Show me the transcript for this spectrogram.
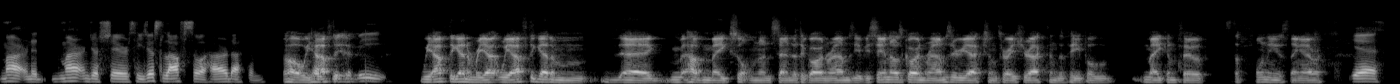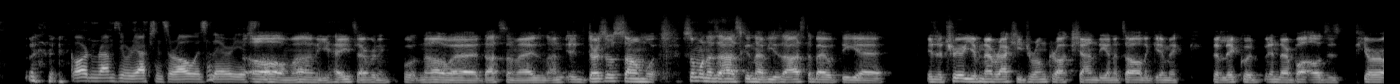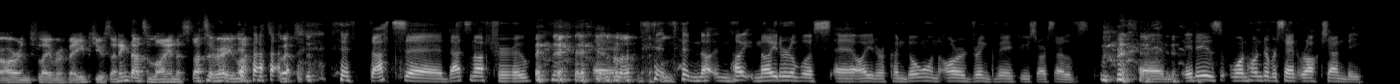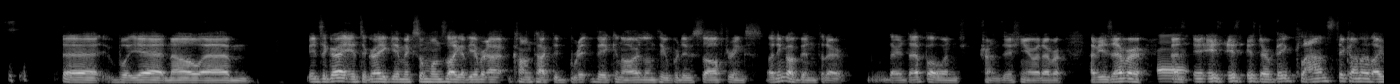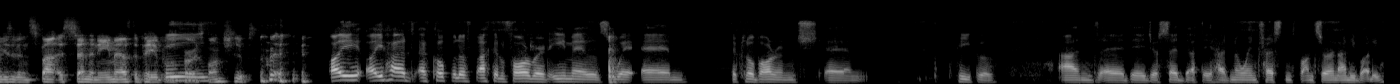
Martin Martin just shares he just laughs so hard at them. Oh, we have to. be we have to get him react. We have to get him uh, have him make something and send it to Gordon Ramsay. Have you seen those Gordon Ramsay reactions where he's reacting to people making food? It's the funniest thing ever. yeah. Gordon Ramsay reactions are always hilarious. Oh man, he hates everything. But no, uh, that's amazing. And it, there's just some someone is asking, have you asked about the? Uh, is it true you've never actually drunk rock shandy and it's all a gimmick? The liquid in their bottles is pure orange flavor vape juice. I think that's Linus. That's a very Linus question. that's uh, that's not true. Um, neither of us uh, either condone or drink vape juice ourselves. Um, it is 100% rock shandy. Uh, but yeah, no, um, it's a great, it's a great gimmick. Someone's like, have you ever uh, contacted Britvic in Ireland who produce soft drinks? I think I've been to their their depot and transition or whatever. Have you ever? Uh, has, is, is is there big plans to kind of like? you've been spa- sending emails to people for sponsorships? I I had a couple of back and forward emails with um the Club Orange um people, and uh, they just said that they had no interest in sponsoring anybody.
